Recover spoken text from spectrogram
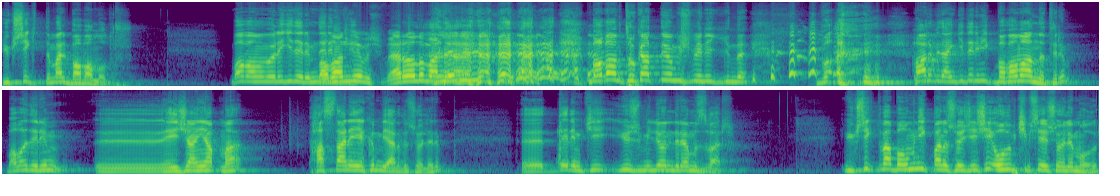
yüksek ihtimal babam olur. Babama böyle giderim derim Baban ki... diyormuş ver oğlum hallederiz. Babam tokatlıyormuş beni ilk günde. Harbiden giderim ilk babama anlatırım. Baba derim "Ee, heyecan yapma. Hastaneye yakın bir yerde söylerim. Ee, derim ki 100 milyon liramız var. Yüksek ihtimal babamın ilk bana söyleyeceği şey oğlum kimseye söyleme olur.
